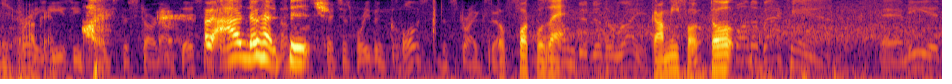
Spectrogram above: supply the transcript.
Yeah, okay. easy strikes to start out this. I mean, I know how to None of those pitch. pitches were even close to the strike zone. The fuck was that? Rounded to the right. Got me fucked up. on the backhand. And he is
